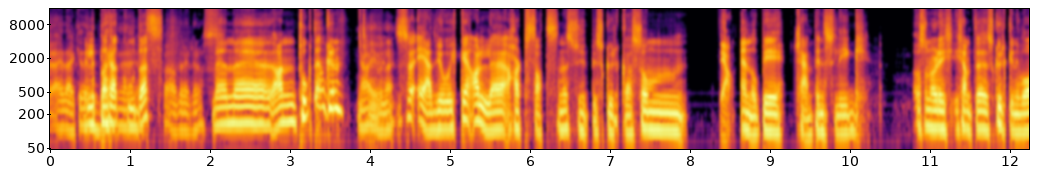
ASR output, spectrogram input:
Eller barracudas. Ass. Men uh, han tok den kun. Ja, gjorde det. Så er det jo ikke alle hardtsatsende superskurker som ja, ender opp i Champions League. Også når det kommer til skurkenivå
